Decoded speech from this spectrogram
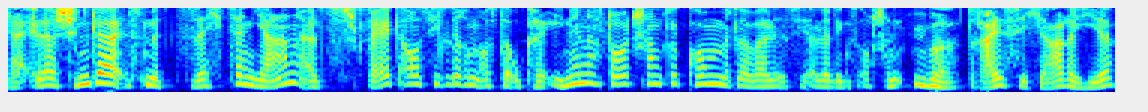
Ja, Ella Schindler ist mit 16 Jahren als Spätaussiedlerin aus der Ukraine nach Deutschland gekommen. Mittlerweile ist sie allerdings auch schon über 30 Jahre hier.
